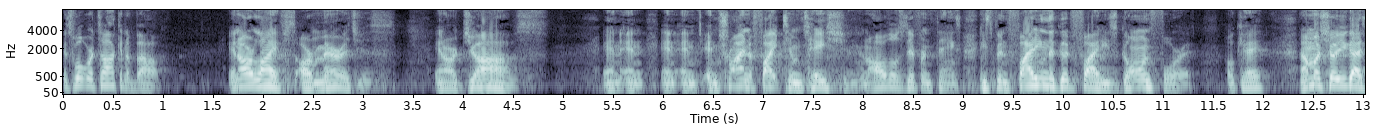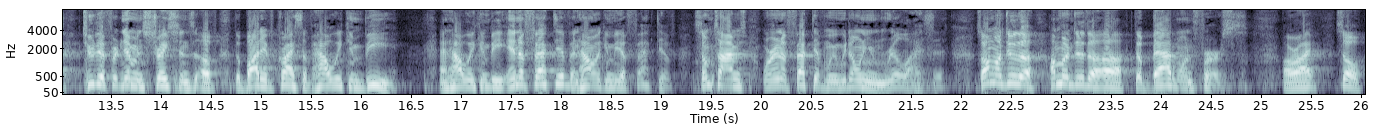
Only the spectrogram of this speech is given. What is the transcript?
It's what we're talking about. In our lives, our marriages, in our jobs, and, and, and, and, and trying to fight temptation and all those different things. He's been fighting the good fight, he's going for it, okay? And I'm gonna show you guys two different demonstrations of the body of Christ of how we can be and how we can be ineffective and how we can be effective. Sometimes we're ineffective when we don't even realize it. So I'm gonna do the, I'm gonna do the, uh, the bad one first, all right? So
